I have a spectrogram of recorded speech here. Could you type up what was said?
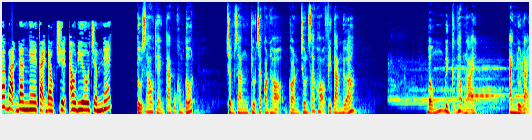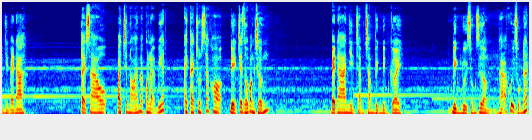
Các bạn đang nghe tại đọc chuyện audio.net Dù sao thì anh ta cũng không tốt. Trầm răng thiêu cha con họ còn chôn xác họ phi tang nữa. Bỗng Bình cứng họng lại. Anh lùi lại nhìn Bena. Tại sao ba chưa nói mà con lại biết anh ta chôn xác họ để che giấu bằng chứng? Bena nhìn chằm chằm Bình mỉm cười. Bình lùi xuống giường, ngã khuỵu xuống đất.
